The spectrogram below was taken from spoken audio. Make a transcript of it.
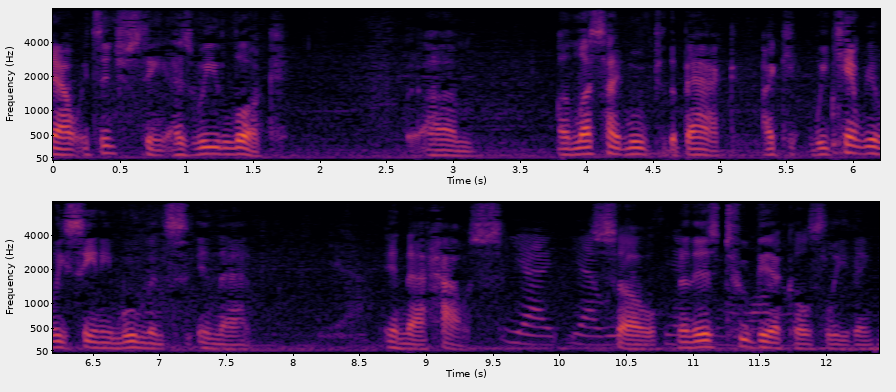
Now it's interesting as we look. Um, unless I move to the back, I can, we can't really see any movements in that Yeah. in that house. Yeah, yeah. we So now there's anything in a two vehicles leaving.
